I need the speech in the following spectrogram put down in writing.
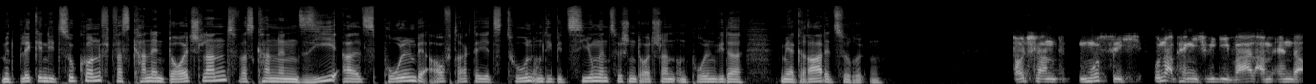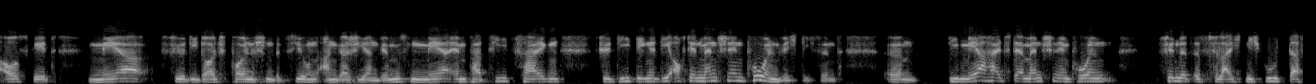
Mit Blick in die Zukunft, was kann denn Deutschland, was können Sie als Polenbeauftragter jetzt tun, um die Beziehungen zwischen Deutschland und Polen wieder mehr gerade zu rücken? Deutschland muss sich, unabhängig wie die Wahl am Ende ausgeht, mehr für die deutsch-polnischen Beziehungen engagieren. Wir müssen mehr Empathie zeigen für die Dinge, die auch den Menschen in Polen wichtig sind. Ähm, die Mehrheit der Menschen in Polen findet es vielleicht nicht gut, dass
